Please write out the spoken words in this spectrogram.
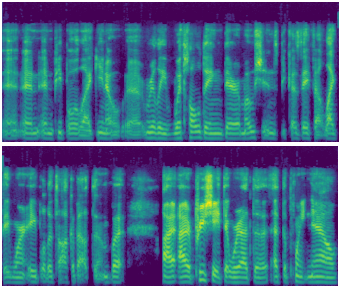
and and, and people like you know uh, really withholding their emotions because they felt like they weren't able to talk about them. But I, I appreciate that we're at the at the point now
